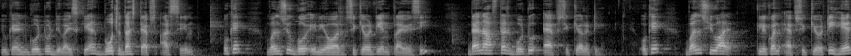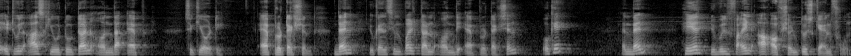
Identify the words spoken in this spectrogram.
you can go to device care. Both the steps are same. Okay. Once you go in your security and privacy, then after go to app security. Okay. Once you are click on app security here it will ask you to turn on the app security app protection. Then you can simple turn on the app protection okay? And then here you will find a option to scan phone.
